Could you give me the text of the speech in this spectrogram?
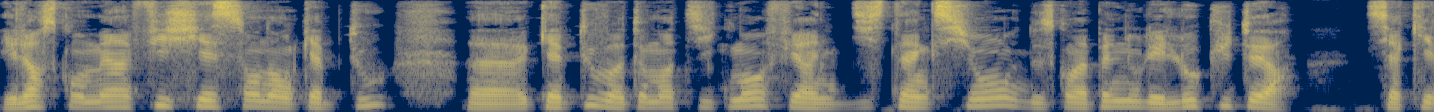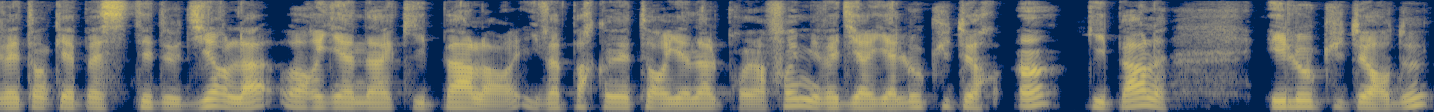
Et lorsqu'on met un fichier son dans Cap2, euh, Cap2 va automatiquement faire une distinction de ce qu'on appelle nous les locuteurs. C'est-à-dire qu'il va être en capacité de dire là, Oriana qui parle. Alors, il va pas reconnaître Oriana la première fois, mais il va dire il y a locuteur 1 qui parle et locuteur 2.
